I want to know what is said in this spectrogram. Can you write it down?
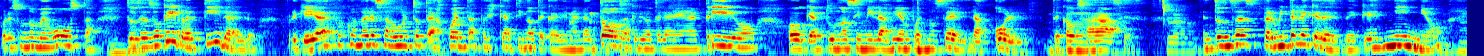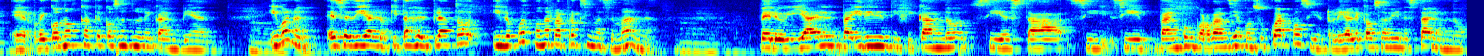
por eso no me gusta. Entonces, ok, retíralo, porque ya después cuando eres adulto te das cuenta pues que a ti no te cae bien la lactosa, que a ti no te cae bien el trigo, o que tú no asimilas bien, pues no sé, la col te causa gases. Entonces, permítele que desde que es niño eh, reconozca qué cosas no le caen bien. Y bueno, ese día lo quitas del plato y lo puedes poner la próxima semana pero ya él va a ir identificando si está, si, si va en concordancia con su cuerpo, si en realidad le causa bienestar o no.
